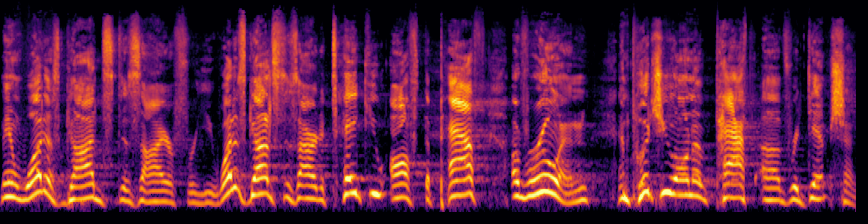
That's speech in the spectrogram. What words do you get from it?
Man, what is God's desire for you? What is God's desire to take you off the path of ruin and put you on a path of redemption?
